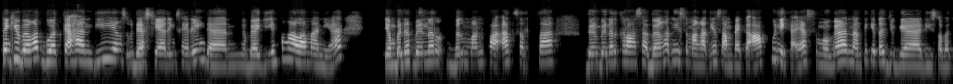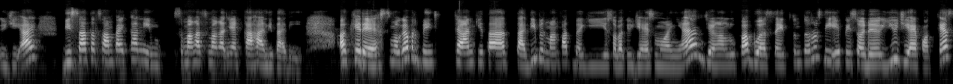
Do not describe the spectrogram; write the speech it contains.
Thank you banget buat Kak Handi yang sudah sharing-sharing dan ngebagiin pengalamannya yang benar-benar bermanfaat serta benar-benar kerasa banget nih semangatnya sampai ke aku nih Kak ya. Semoga nanti kita juga di Sobat UGI bisa tersampaikan nih semangat-semangatnya Kak Handi tadi. Oke deh, semoga perbincangan kita tadi bermanfaat bagi Sobat UGI semuanya. Jangan lupa buat stay tune terus di episode UGI Podcast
